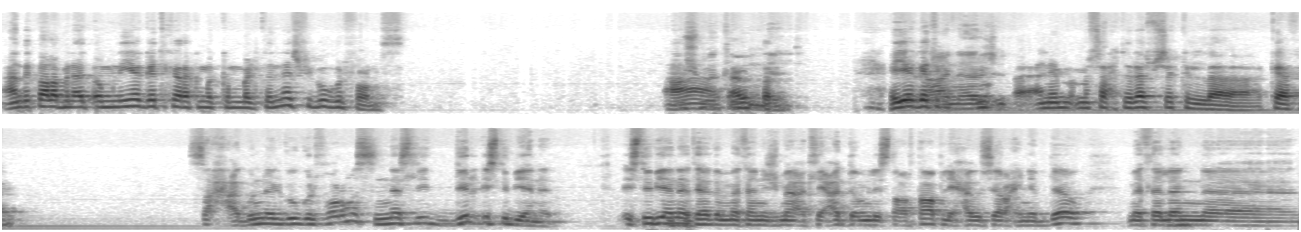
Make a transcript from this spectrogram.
عندك طلب من امنيه قلت لك راك ما كملتلناش في Google Forms. آه ما هي قلت لك يعني ما شرحتلهاش بشكل كافي. صح قلنا ال Google Forms الناس اللي دير الاستبيانات الاستبيانات هذا مثلا جماعة اللي عندهم les startups اللي حاولوا راح يبداو. مثلا آه،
